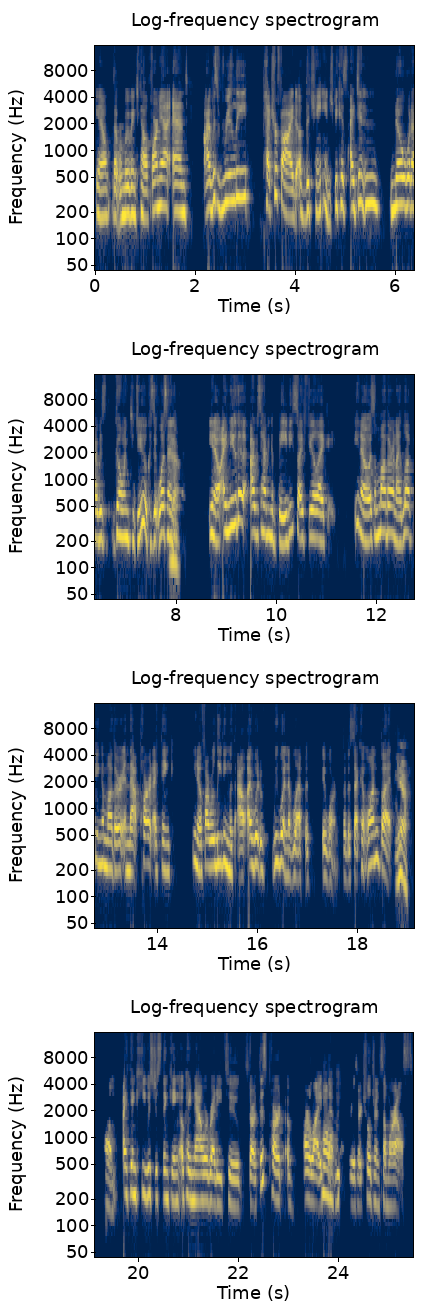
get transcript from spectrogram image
you know, that we're moving to California. And I was really petrified of the change because I didn't know what I was going to do because it wasn't, yeah. you know, I knew that I was having a baby. So I feel like, you know, as a mother and I love being a mother and that part, I think, you know, if I were leaving without, I would have, we wouldn't have left if it weren't for the second one. But yeah, um, I think he was just thinking, okay, now we're ready to start this part of our life well, that we raise our children somewhere else.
